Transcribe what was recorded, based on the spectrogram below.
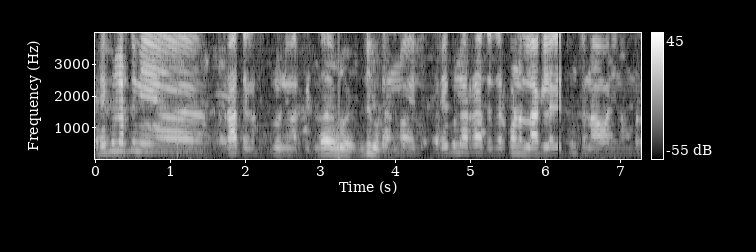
रेग्युलर तुम्ही अं, राहते का? लोणी मार्केट अं, रेग्युलर राहते. जर कोणाला लागलं काही तुमचं नाव आणि नंबर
